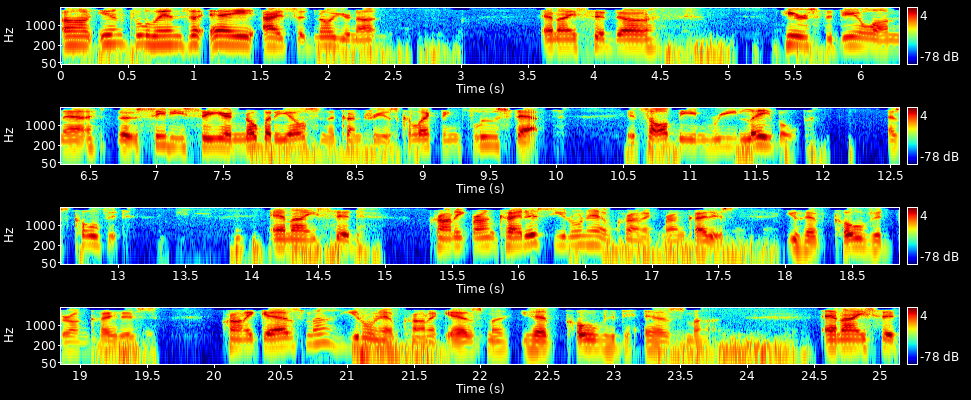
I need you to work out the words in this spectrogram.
uh, influenza A." I said, "No, you're not." And I said, uh, "Here's the deal on that: the CDC and nobody else in the country is collecting flu stats. It's all being relabeled as COVID." And I said, "Chronic bronchitis? You don't have chronic bronchitis. You have COVID bronchitis." Chronic asthma? You don't have chronic asthma. You have COVID asthma. And I said,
